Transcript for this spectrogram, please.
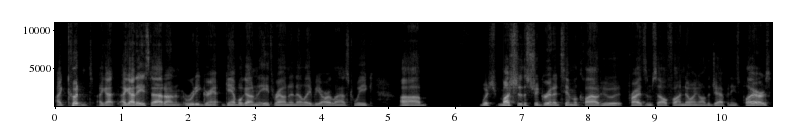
I couldn't. I got I got aced out on him. Rudy Grant, Gamble got him in the eighth round in LABR last week, uh, which much to the chagrin of Tim McLeod, who prides himself on knowing all the Japanese players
